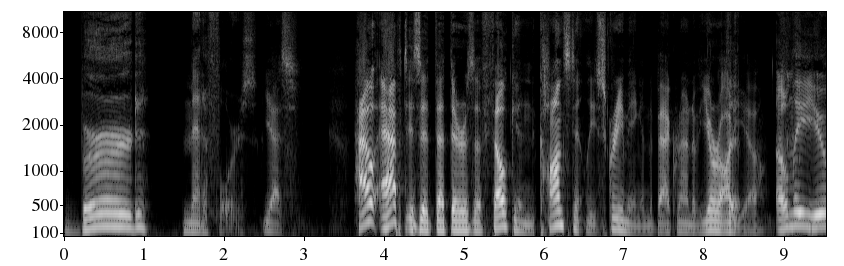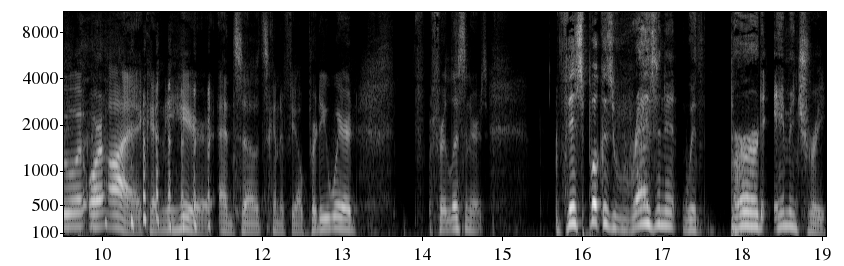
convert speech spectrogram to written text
bird metaphors. Yes. How apt is it that there is a falcon constantly screaming in the background of your audio? Only you or I can hear, and so it's going to feel pretty weird for listeners. This book is resonant with bird imagery.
